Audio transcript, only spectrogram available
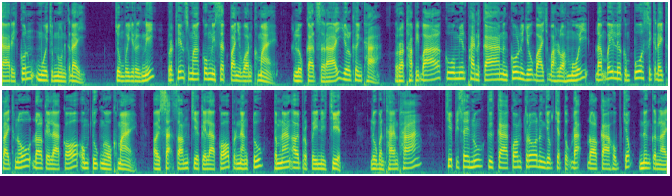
ការរិះគន់មួយចំនួនក្តីជុំវិញរឿងនេះប្រធានសមាគមនិស្សិតបញ្ញវន្តខ្មែរលោកកើតសរាយយល់ឃើញថារដ្ឋាភិបាលគួរមានផែនការនិងគោលនយោបាយច្បាស់លាស់មួយដើម្បីលើកកម្ពស់សេចក្តីថ្លៃថ្នូរដល់កីឡាករអុំទូកងខ្មែរឲ្យស័ក្តិសមជាកីឡាករប្រណាំងទូក តំណាងឲ្យប្រពៃណីជាតិលោកបន្ថែមថាជាពិសេសនោះគឺការគ្រប់គ្រងនិងយកចិត្តទុកដាក់ដល់ការហូបចុក និងកន្លែង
